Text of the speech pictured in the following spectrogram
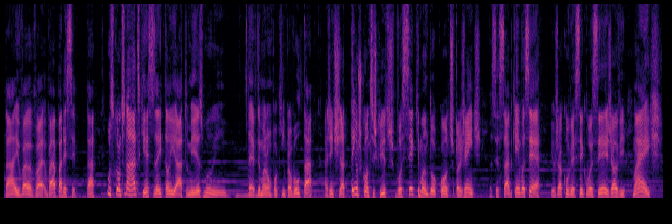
tá? E vai, vai, vai aparecer, tá? Os contos narrados, que esses aí estão em ato mesmo, e deve demorar um pouquinho pra voltar. A gente já tem os contos escritos. Você que mandou contos pra gente, você sabe quem você é. Eu já conversei com você, já ouvi. Mas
